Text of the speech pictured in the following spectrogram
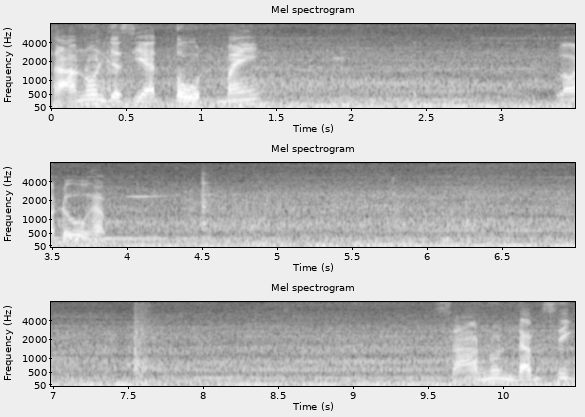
สาวนุ่นจะเสียตูดไหม รอดูครับ สาวนุ่นดัมซิ่ง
